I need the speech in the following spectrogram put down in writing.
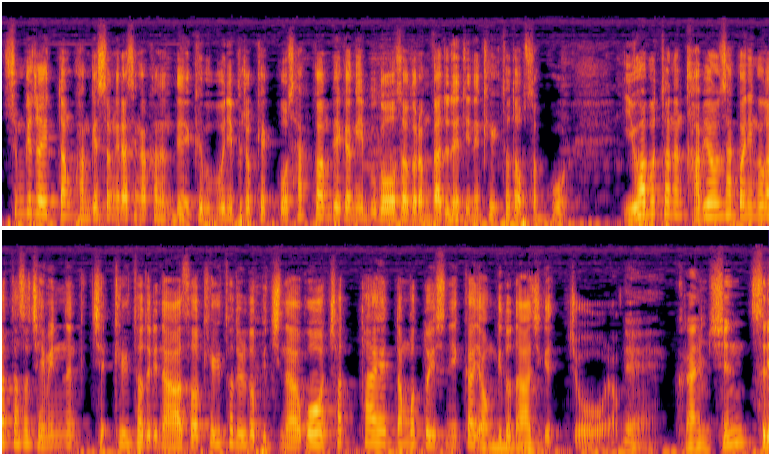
숨겨져 있던 관계성이라 생각하는데 그 부분이 부족했고 사건 배경이 무거워서 그런가 눈에 띄는 캐릭터도 없었고 2화부터는 가벼운 사건인 것 같아서 재밌는 제- 캐릭터들이 나와서 캐릭터들도 빛이 나고 첫 타 했던 것도 있으니까 연기도 나아지겠죠. 라고. 네. 크라임씬 3.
